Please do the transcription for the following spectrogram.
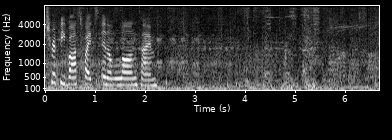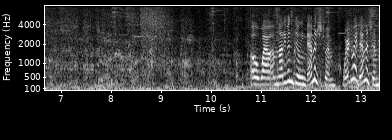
trippy boss fights in a long time. Oh wow, I'm not even doing damage to him. Where do I damage him?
